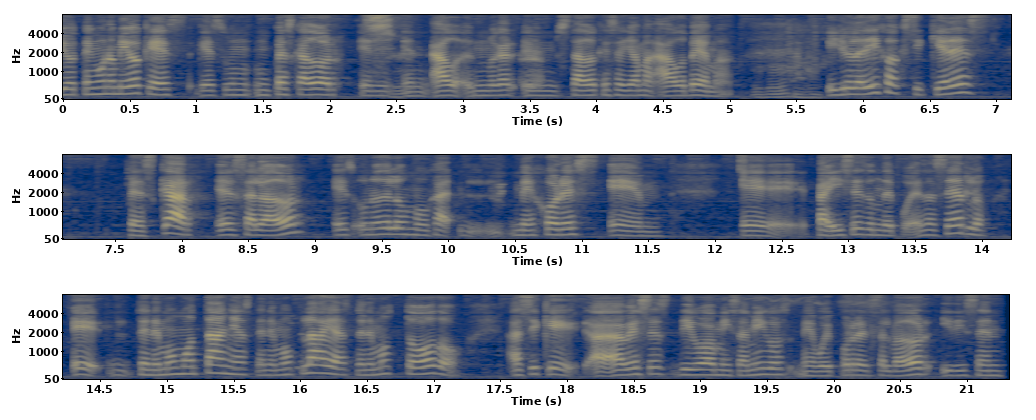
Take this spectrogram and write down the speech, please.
yo tengo un amigo que es, que es un, pescador en, un, estado que se llama Alabama. Y yo le dijo que si quieres pescar, El Salvador es uno de los mejores em, eh, países donde puedes hacerlo. Eh, tenemos montañas, tenemos playas, tenemos todo. Así que a, veces digo a mis amigos, me voy por El Salvador y dicen,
